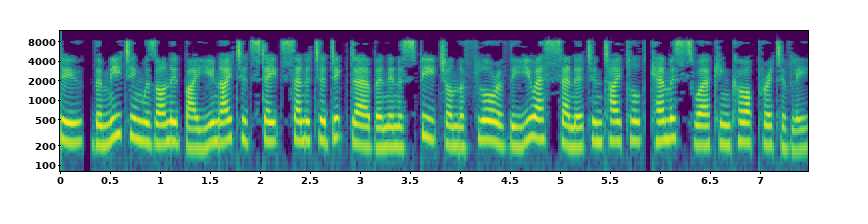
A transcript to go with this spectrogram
II. The meeting was honored by United States Senator Dick Durbin in a speech on the floor of the U.S. Senate entitled Chemists Working Cooperatively.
